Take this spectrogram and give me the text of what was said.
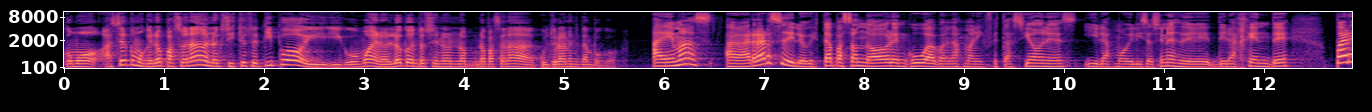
como hacer como que no pasó nada, no existió este tipo y, bueno, loco, entonces no, pasa nada culturalmente tampoco. Además, agarrarse de lo que está pasando ahora en Cuba con las manifestaciones y las movilizaciones de, la gente para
